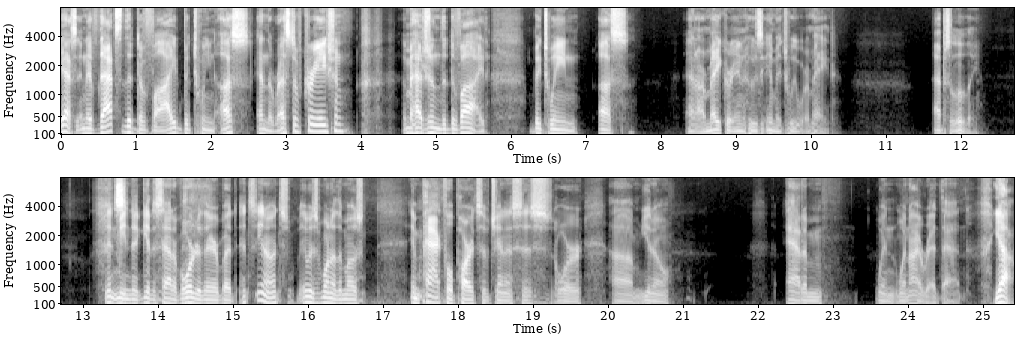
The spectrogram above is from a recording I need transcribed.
Yes, and if that's the divide between us and the rest of creation, imagine the divide between us and our maker in whose image we were made. Absolutely. Didn't mean to get us out of order there, but it's you know it's it was one of the most impactful parts of Genesis, or um, you know, Adam. When when I read that, Yeah,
